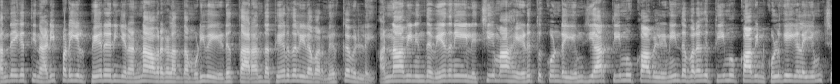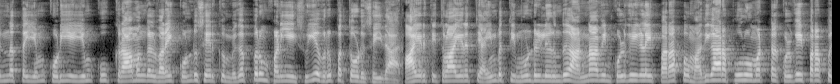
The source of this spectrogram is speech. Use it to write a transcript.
சந்தேகத்தின் அடிப்படை அடிப்படையில் பேரறிஞர் அண்ணா அவர்கள் அந்த முடிவை எடுத்தார். அந்த தேர்தலில் அவர் நிற்கவில்லை. அண்ணாவின் இந்த வேதனையை லட்சியமாக எடுத்துக்கொண்ட எம்ஜிஆர் திமுகவில் இணைந்த பிறகு திமுகவின் கொள்கைகளையும் சின்னத்தையும் கொடியையும் குக்கிராமங்கள் வரை கொண்டு சேர்க்கும் மிகப்பெரும் பணியை சுய விருப்பத்தோடு செய்தார். ஆயிரத்தி தொள்ளாயிரத்தி ஐம்பத்தி மூன்றிலிருந்து அண்ணாவின் கொள்கைகளை பரப்பும் அதிகாரப்பூர்வமற்ற கொள்கை பரப்பு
